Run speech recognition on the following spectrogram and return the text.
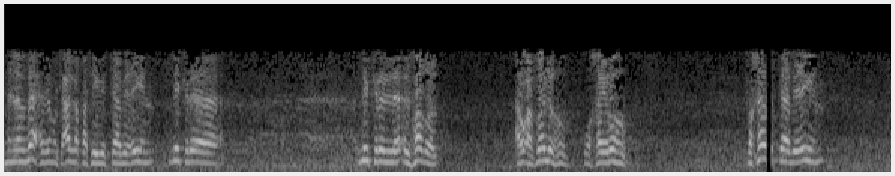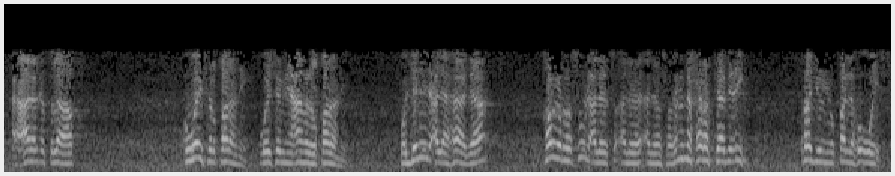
من المباحث المتعلقة بالتابعين ذكر ذكر الفضل أو أفضلهم وخيرهم. فخير التابعين على الإطلاق أويس القرني أويس بن عامر القرني. والدليل على هذا قول الرسول عليه الصلاة والسلام إن خير التابعين. رجل يقال له أويس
